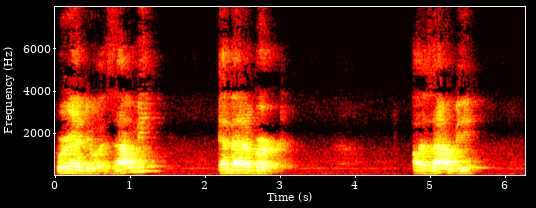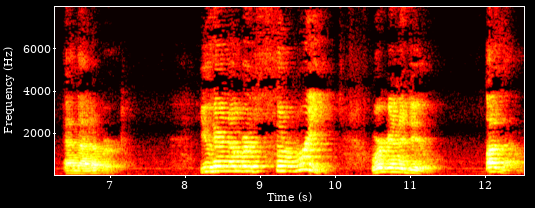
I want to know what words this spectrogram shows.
we're going to do a zombie and then a bird. A zombie and then a bird. You hear number three, we're going to do a zombie,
